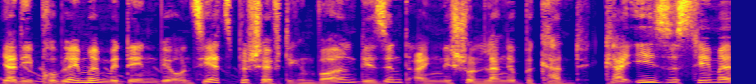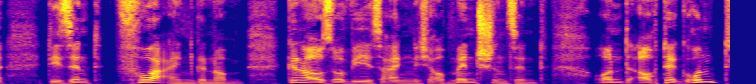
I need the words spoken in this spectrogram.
Ja, die Probleme, mit denen wir uns jetzt beschäftigen wollen, die sind eigentlich schon lange bekannt. KI-Systeme, die sind voreingenommen, genauso wie es eigentlich auch Menschen sind. Und auch der Grund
